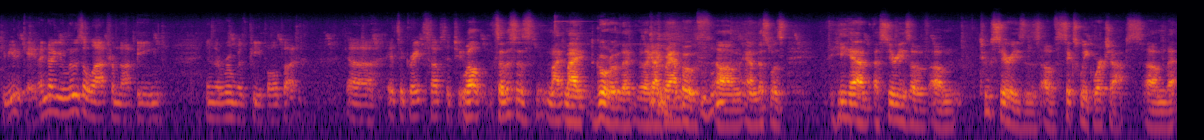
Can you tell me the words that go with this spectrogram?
communicate. I know you lose a lot from not being in the room with people, but uh, it's a great substitute. Well, so this is my, my guru, the, the guy Graham Booth, um, and this was, he had a series of, um, two series of six-week workshops um, that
